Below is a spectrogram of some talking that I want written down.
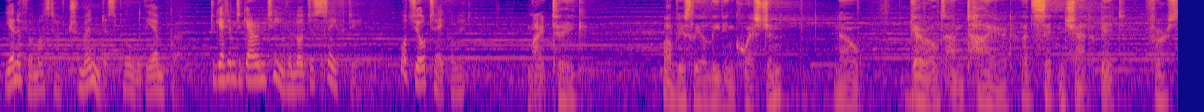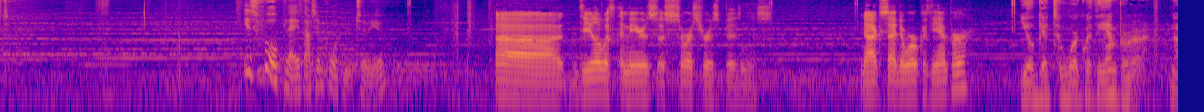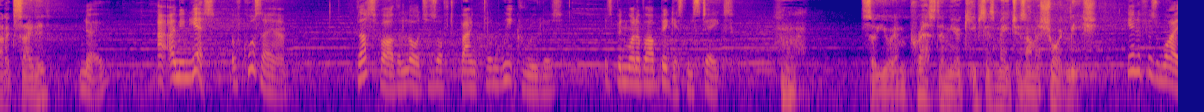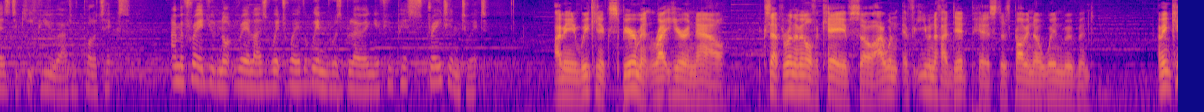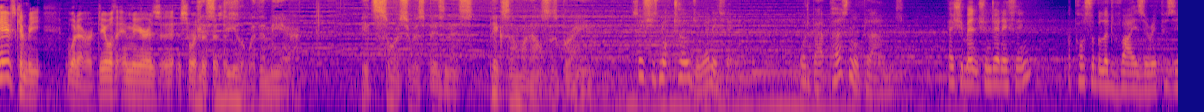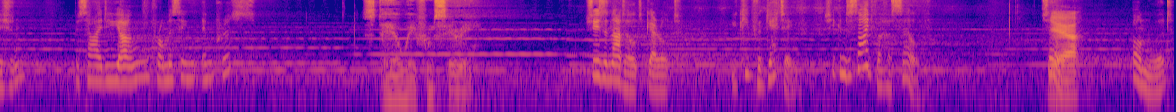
Yennefer must have tremendous pull with the Emperor to get him to guarantee the lodge's safety. What's your take on it? My take? Obviously a leading question. No. Geralt, I'm tired. Let's sit and chat a bit first. Is foreplay that important to you? Uh, deal with Emhyr's a sorceress business. Not excited to work with the Emperor? You'll get to work with the Emperor. Not excited? No. I, I mean, yes, of course I am. Thus far, the Lodge has oft banked on weak rulers. It's been one of our biggest mistakes. Hmm. So you're impressed Emhyr keeps his mages on a short leash? Yennefer's wise to keep you out of politics. I'm afraid you'd not realize which way the wind was blowing if you pissed straight into it. I mean, we can experiment right here and now. Except we're in the middle of a cave, so I wouldn't. If even if I did piss, there's probably no wind movement. I mean, caves can be whatever. Deal with Emhyr's uh, sorceress This business. deal with Emir. It's sorceress business. Pick someone else's brain. So she's not told you anything? What about personal plans? Has she mentioned anything? A possible advisory position? Beside a young, promising empress? Stay away from Ciri. She's an adult, Geralt. You keep forgetting. She can decide for herself. So, Yeah, onward.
